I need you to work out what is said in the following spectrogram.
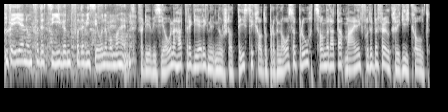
Ideen und von den Zielen und von den Visionen, die wir haben. Für diese Visionen hat die Regierung nicht nur Statistiken oder Prognosen gebraucht, sondern hat auch die Meinung der Bevölkerung eingeholt.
